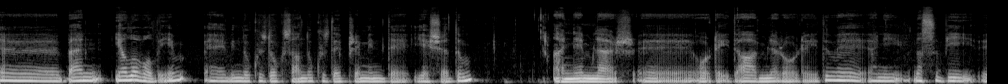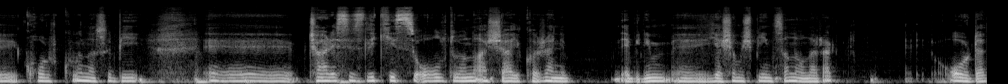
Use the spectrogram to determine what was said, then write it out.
e, ben Yalovalıyım. E, 1999 depreminde yaşadım. Annemler e, oradaydı, abimler oradaydı ve hani nasıl bir e, korku, nasıl bir e, çaresizlik hissi olduğunu aşağı yukarı hani ne bileyim e, yaşamış bir insan olarak e, orada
